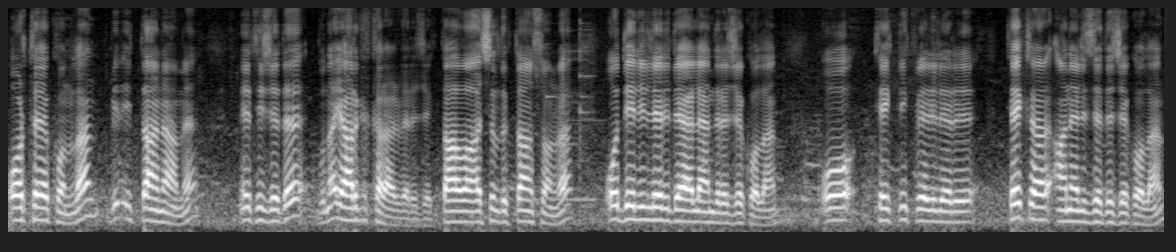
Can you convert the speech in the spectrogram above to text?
ortaya konulan bir iddianame. Neticede buna yargı karar verecek. Dava açıldıktan sonra o delilleri değerlendirecek olan, o teknik verileri tekrar analiz edecek olan,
